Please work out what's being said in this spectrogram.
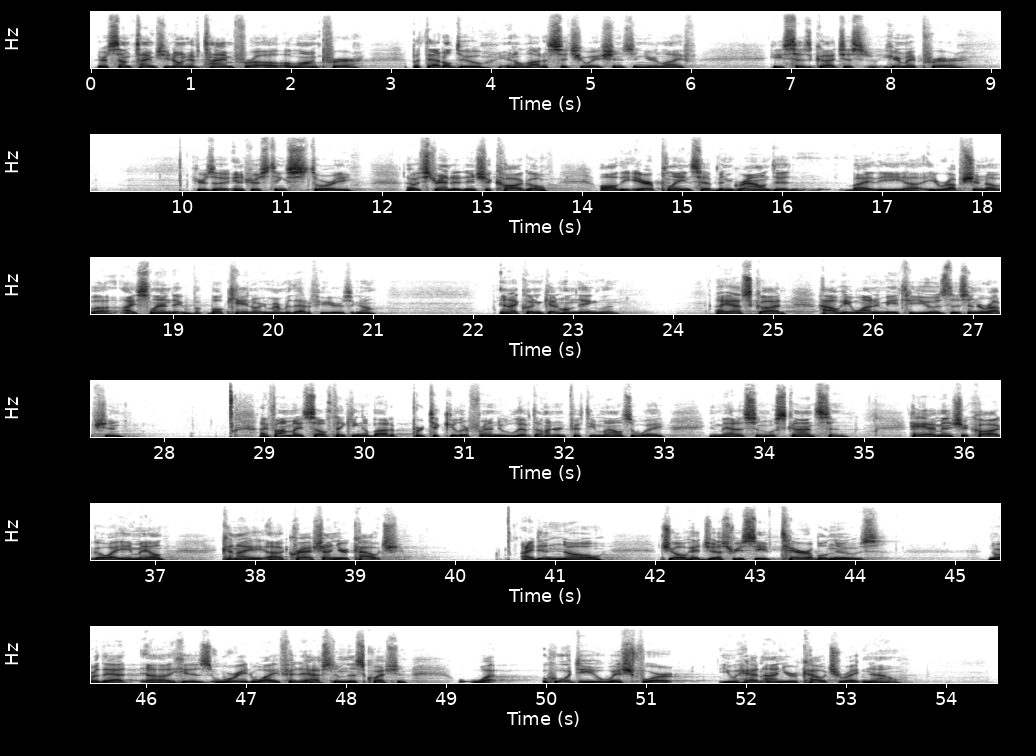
There are sometimes you don't have time for a, a long prayer, but that'll do in a lot of situations in your life. He says, God, just hear my prayer. Here's an interesting story. I was stranded in Chicago. All the airplanes have been grounded by the uh, eruption of an Icelandic volcano. Remember that a few years ago? And I couldn't get home to England. I asked God how He wanted me to use this interruption. I found myself thinking about a particular friend who lived 150 miles away in Madison, Wisconsin. Hey, I'm in Chicago, I emailed. Can I uh, crash on your couch? I didn't know Joe had just received terrible news, nor that uh, his worried wife had asked him this question what, Who do you wish for you had on your couch right now?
